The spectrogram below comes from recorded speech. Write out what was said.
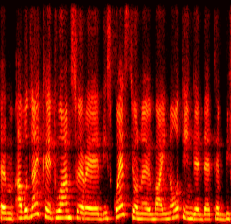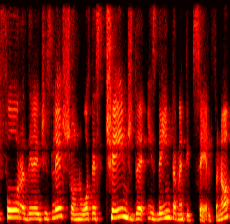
Um, I would like uh, to answer uh, this question uh, by noting that before the legislation, what has changed is the internet itself. No,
